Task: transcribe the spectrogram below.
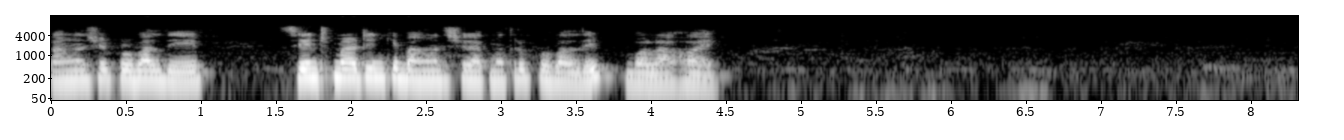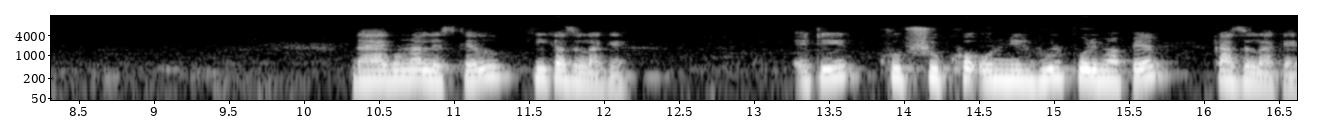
বাংলাদেশের প্রবাল দ্বীপ সেন্ট মার্টিনকে বাংলাদেশের একমাত্র প্রবাল দ্বীপ বলা হয়। ডায়াগোনাল স্কেল কি কাজে লাগে? এটি খুব সূক্ষ্ম ও নির্ভুল পরিমাপের কাজে লাগে।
